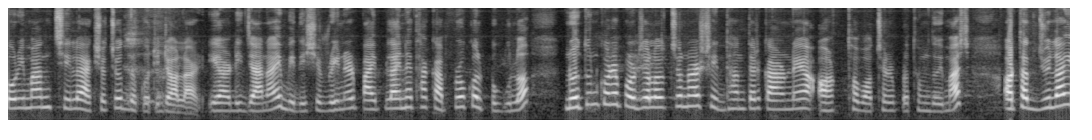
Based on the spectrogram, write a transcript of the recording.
পরিমাণ ছিল একশো চোদ্দ কোটি ডলার। ইআরডি জানায়, বিদেশি ঋণের পাইপলাইনে থাকা প্রকল্পগুলো নতুন করে পর্যালোচনার সিদ্ধান্তের কারণে অর্থ বছরের প্রথম দুই মাস, অর্থাৎ জুলাই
